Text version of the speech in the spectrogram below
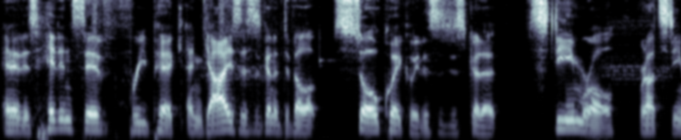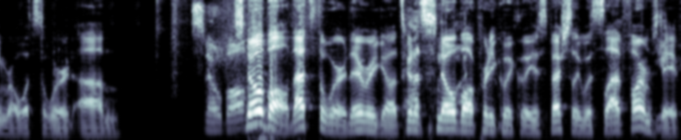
and it is hidden civ free pick. And guys, this is going to develop so quickly. This is just going to steamroll. We're not steamroll. What's the word? Um, Snowball. snowball. That's the word. There we go. It's going to snowball pretty quickly, especially with Slav Farms, You- Dave.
